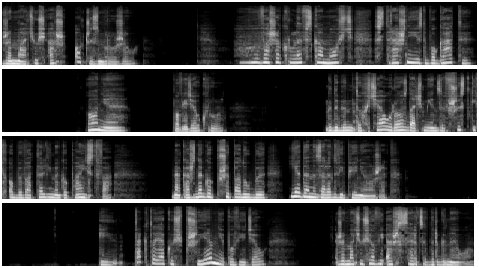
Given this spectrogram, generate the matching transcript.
że Maciuś aż oczy zmrużył. Wasza królewska mość strasznie jest bogaty. O nie, powiedział król. Gdybym to chciał rozdać między wszystkich obywateli mego państwa, na każdego przypadłby jeden zaledwie pieniążek. I tak to jakoś przyjemnie powiedział, że Maciusiowi aż serce drgnęło.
